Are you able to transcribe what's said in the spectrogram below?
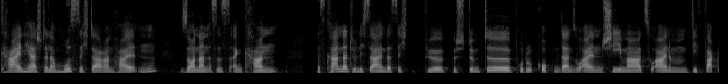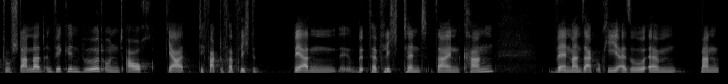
kein Hersteller muss sich daran halten, sondern es ist ein Kann. Es kann natürlich sein, dass sich für bestimmte Produktgruppen dann so ein Schema zu einem de facto Standard entwickeln wird und auch ja de facto verpflichtet werden, verpflichtend sein kann, wenn man sagt, okay, also ähm, man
